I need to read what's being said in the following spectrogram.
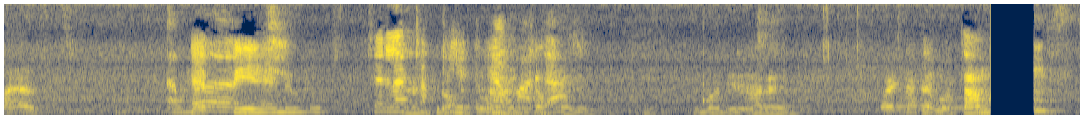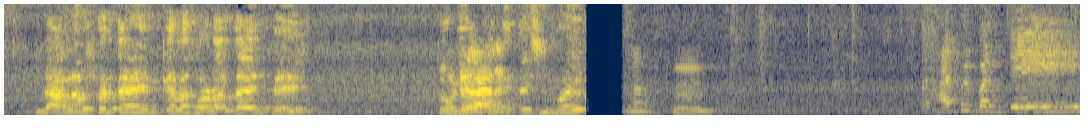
बस. हॅपी जा लवकर त्या एमकेला सोडायला जायचंय. तो कुठे गेला जायचं? की तशी मयूर हॅपी बर्थडे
